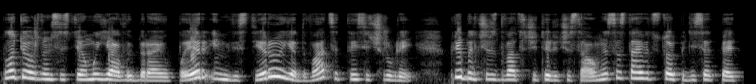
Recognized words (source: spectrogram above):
Платежную систему я выбираю PR, инвестирую я 20 тысяч рублей. Прибыль через 24 часа у меня составит 155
